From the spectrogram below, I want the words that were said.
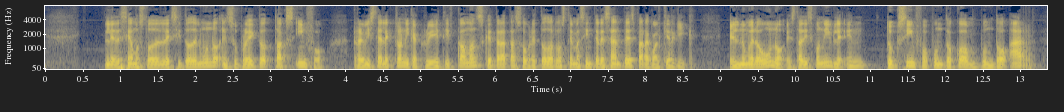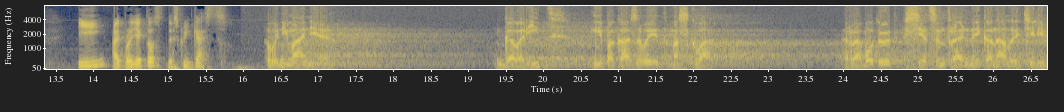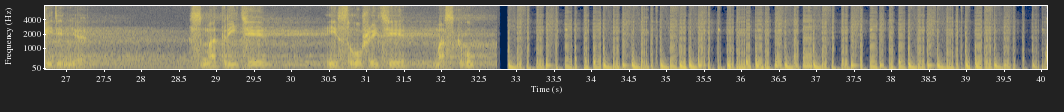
Le deseamos todo el éxito del mundo en su proyecto Tux Info, revista electrónica Creative Commons que trata sobre todos los temas interesantes para cualquier geek. El número uno está disponible en tuxinfo.com.ar y hay proyectos de screencasts. Внимание! Говорит и показывает Москва. Работают все центральные каналы телевидения. Смотрите и слушайте Москву.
